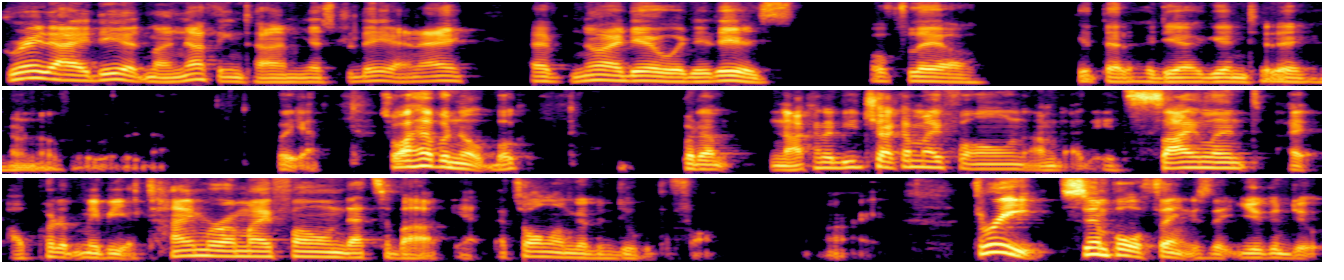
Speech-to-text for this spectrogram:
great idea at my nothing time yesterday, and I have no idea what it is. Hopefully, I'll get that idea again today. I don't know if I will or not. But yeah, so I have a notebook but I'm not going to be checking my phone. I'm it's silent. I, will put up maybe a timer on my phone. That's about it. That's all I'm going to do with the phone. All right. Three simple things that you can do.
